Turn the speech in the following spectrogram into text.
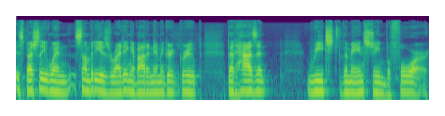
especially when somebody is writing about an immigrant group that hasn't reached the mainstream before,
